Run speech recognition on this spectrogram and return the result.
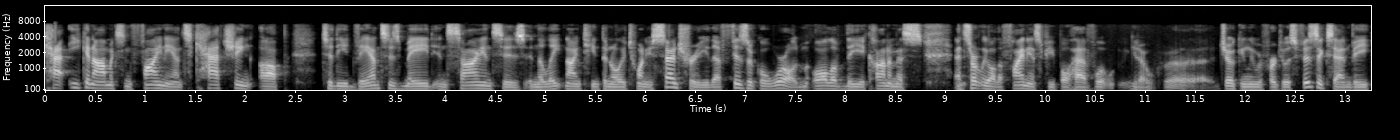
ca- economics and finance catching up to the advances made in sciences in the late 19th and early 20th century the physical world. All of the economists and certainly all the finance people have what you know uh, jokingly referred to as physics envy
